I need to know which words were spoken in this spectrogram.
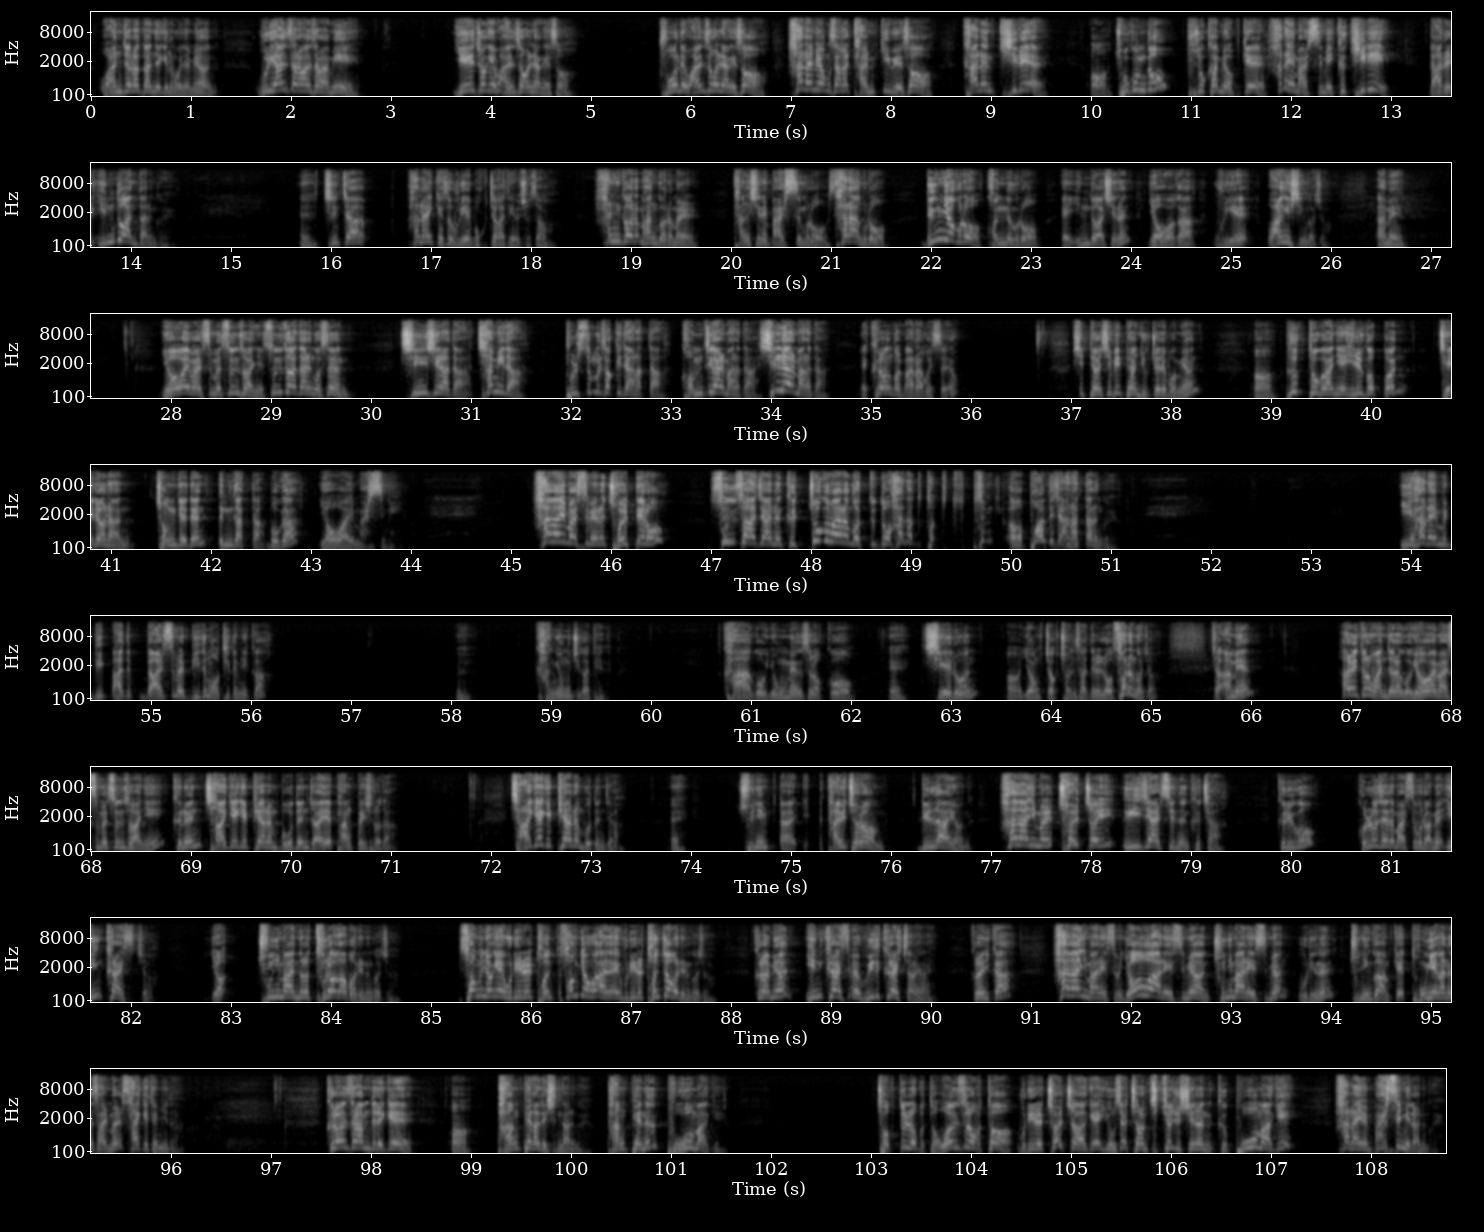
완전하다는 얘기는 뭐냐면 우리 한 사람 한 사람이 예정의 완성을 향해서 구원의 완성을 향해서 하나님의 형상을 닮기 위해서 가는 길에 어, 조금도 부족함이 없게 하나님의 말씀이 그 길이 나를 인도한다는 거예요. 예, 진짜 하나님께서 우리의 목자가 되어주셔서 한 걸음 한 걸음을 당신의 말씀으로 사랑으로 능력으로 권능으로 예, 인도하시는 여호와가 우리의 왕이신 거죠. 아멘. 여호와의 말씀은 순수하니 순수하다는 것은 진실하다, 참이다, 불순물 섞이지 않았다, 검증할 만하다, 신뢰할 만하다 예, 그런 걸 말하고 있어요. 시편 12편 6절에 보면 어, 흙도가니에 일곱 번 재련한 정제된 은 같다. 뭐가 여호와의 말씀이. 하나의 말씀에는 절대로 순수하지 않은 그 조그마한 것들도 하나도 더, 숨, 어, 포함되지 않았다는 거예요. 이 하나님의 미, 말씀을 믿으면 어떻게 됩니까? 네, 강용지가 되는 거예요. 강하고 용맹스럽고 네, 지혜로운 어, 영적 전사들로 서는 거죠. 자, 아멘. 하나님의 도는 완전하고 여호와의 말씀은 순수하니 그는 자기에게 피하는 모든 자의 방패시로다. 자기에게 피하는 모든 자. 네, 주님 아, 다윗처럼 rely on 하나님을 철저히 의지할 수 있는 그 자. 그리고 골로새서 말씀을 하면 인크라이스죠. 주님 안으로 들어가 버리는 거죠. 성령에 우리를 던, 성령 안에 우리를 던져 버리는 거죠. 그러면 in Christ면 with Christ잖아요. 그러니까 하나님 안에 있으면 여호와 안에 있으면 주님 안에 있으면 우리는 주님과 함께 동행하는 삶을 살게 됩니다. 그런 사람들에게 어, 방패가 되신다는 거예요. 방패는 보호막이에요. 적들로부터 원수로부터 우리를 철저하게 요새처럼 지켜주시는 그 보호막이 하나님의 말씀이라는 거예요.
